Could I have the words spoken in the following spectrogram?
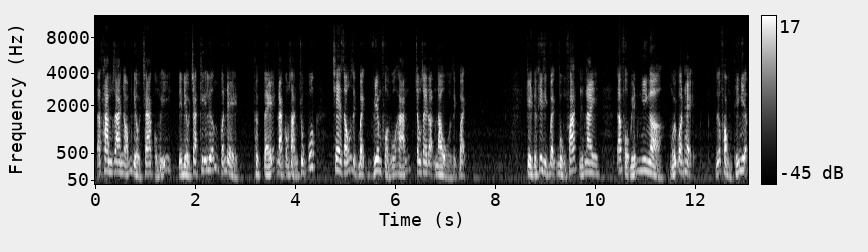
đã tham gia nhóm điều tra của Mỹ để điều tra kỹ lưỡng vấn đề thực tế Đảng Cộng sản Trung Quốc che giấu dịch bệnh viêm phổi Vũ Hán trong giai đoạn đầu của dịch bệnh. Kể từ khi dịch bệnh bùng phát đến nay, đã phổ biến nghi ngờ mối quan hệ giữa phòng thí nghiệm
